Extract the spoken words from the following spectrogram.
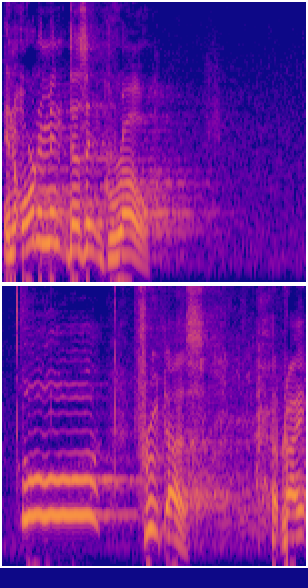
an ornament doesn't grow. Ooh, fruit does, right?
